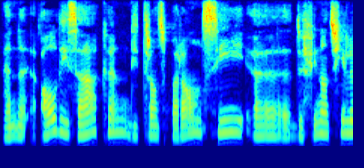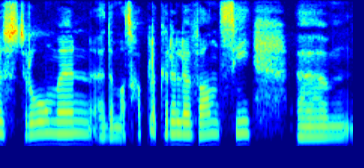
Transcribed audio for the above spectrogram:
En al die zaken, die transparantie, de financiële stromen, de maatschappelijke relevantie, Um,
